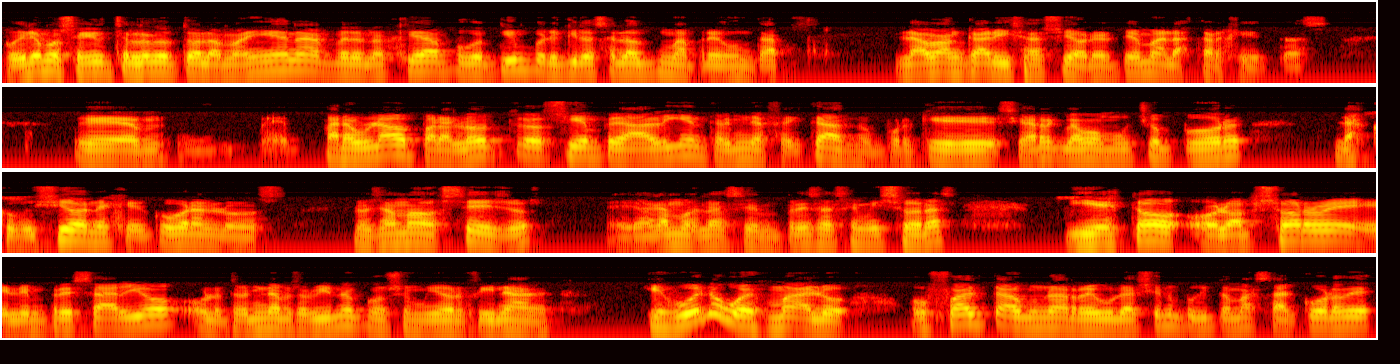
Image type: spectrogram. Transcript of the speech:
podríamos seguir charlando toda la mañana, pero nos queda poco tiempo y le quiero hacer la última pregunta la bancarización, el tema de las tarjetas. Eh, para un lado, para el otro, siempre alguien termina afectando, porque se ha reclamado mucho por las comisiones que cobran los, los llamados sellos, eh, hagamos las empresas emisoras, y esto o lo absorbe el empresario o lo termina absorbiendo el consumidor final. ¿Es bueno o es malo? ¿O falta una regulación un poquito más acorde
